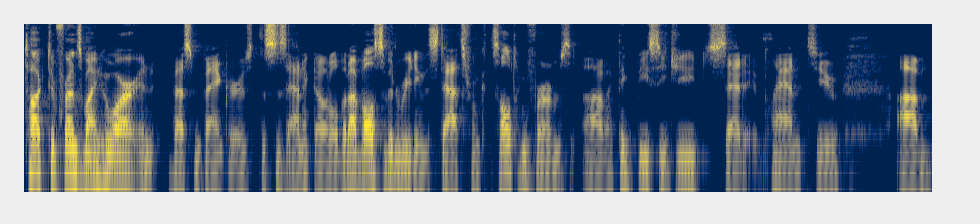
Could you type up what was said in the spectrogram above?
talked to friends of mine who are investment bankers. This is anecdotal, but I've also been reading the stats from consulting firms. Um, I think BCG said it planned to um,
